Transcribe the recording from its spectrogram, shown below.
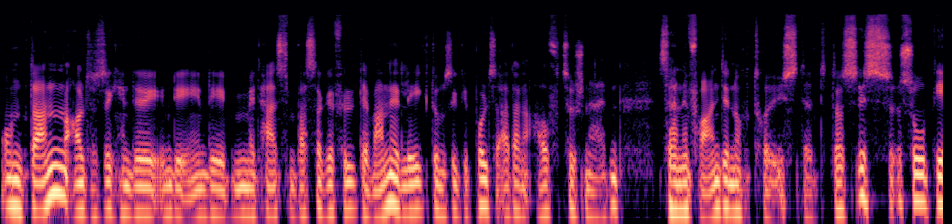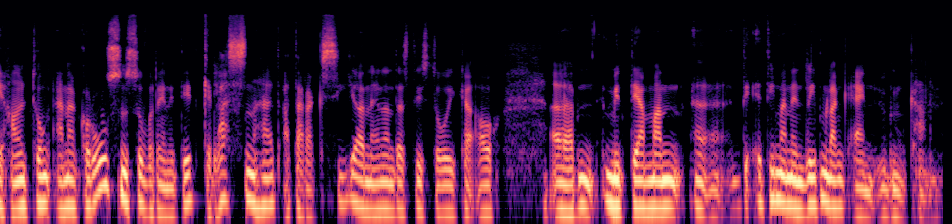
und dann, also sich in die, in die, in die mit heißem Wasser gefüllte Wanne legt, um sich die Pulsadern aufzuschneiden, seine Freunde noch tröstet. Das ist so die Haltung einer großen Souveränität, Gelassenheit, Ataraxia nennen das die Historiker auch, ähm, mit der man, äh, die, die man ein Leben lang einüben kann.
